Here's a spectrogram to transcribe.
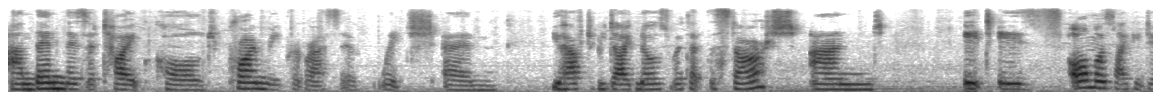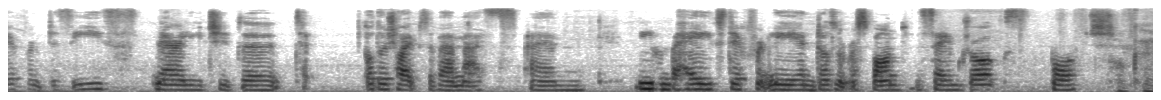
and then there's a type called primary progressive, which um, you have to be diagnosed with at the start, and it is almost like a different disease, nearly to the other types of MS. Um, it even behaves differently and doesn't respond to the same drugs. But okay.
